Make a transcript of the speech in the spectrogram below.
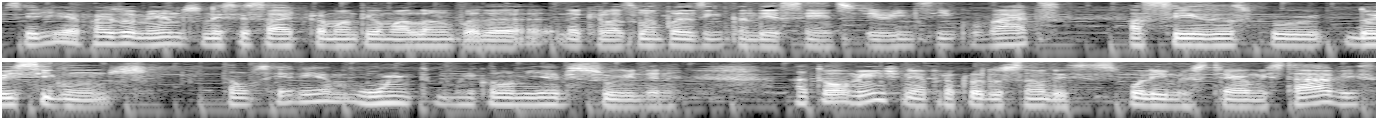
seria mais ou menos necessário para manter uma lâmpada, daquelas lâmpadas incandescentes de 25 watts, acesas por 2 segundos. Então seria muito uma economia absurda, né? Atualmente, né, para a produção desses polímeros termoestáveis,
